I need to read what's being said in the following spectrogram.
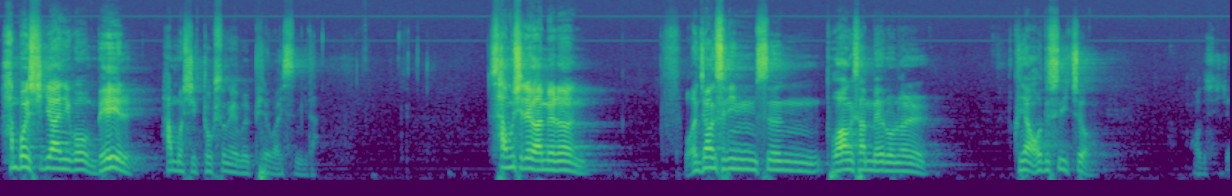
한 번씩이 아니고 매일 한 번씩 독송해 볼 필요가 있습니다. 사무실에 가면은 원장 스님 쓴 보왕산매론을 그냥 얻을 수 있죠. 얻을 수 있죠.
